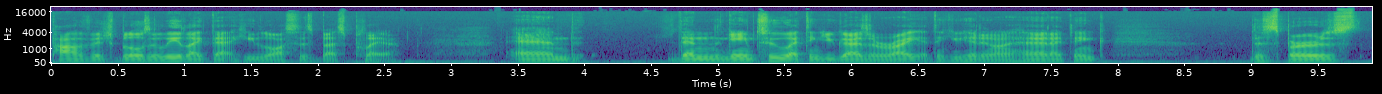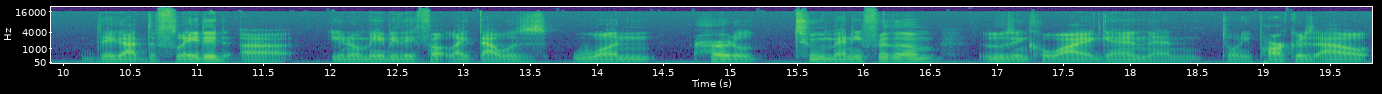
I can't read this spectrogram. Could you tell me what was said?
Popovich blows a lead like that, he lost his best player. And then game two, I think you guys are right. I think you hit it on the head. I think the Spurs they got deflated. Uh, you know, maybe they felt like that was one hurdle too many for them, losing Kawhi again and Tony Parker's out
